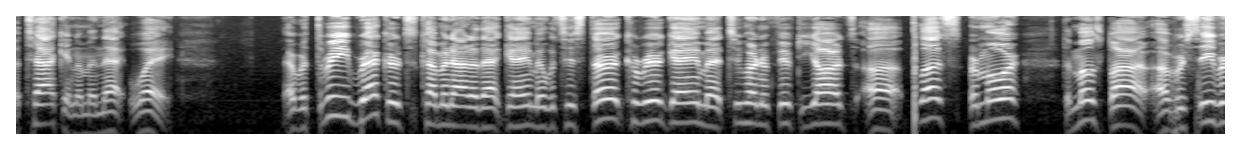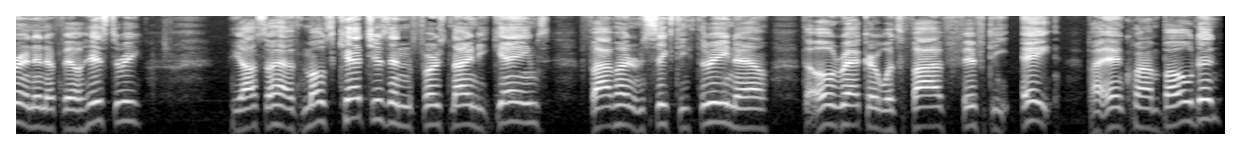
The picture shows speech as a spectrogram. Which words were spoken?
attacking them in that way. There were three records coming out of that game. It was his third career game at 250 yards uh, plus or more, the most by a receiver in NFL history. He also has most catches in the first 90 games 563 now. The old record was 558 by Anquan Boldin.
